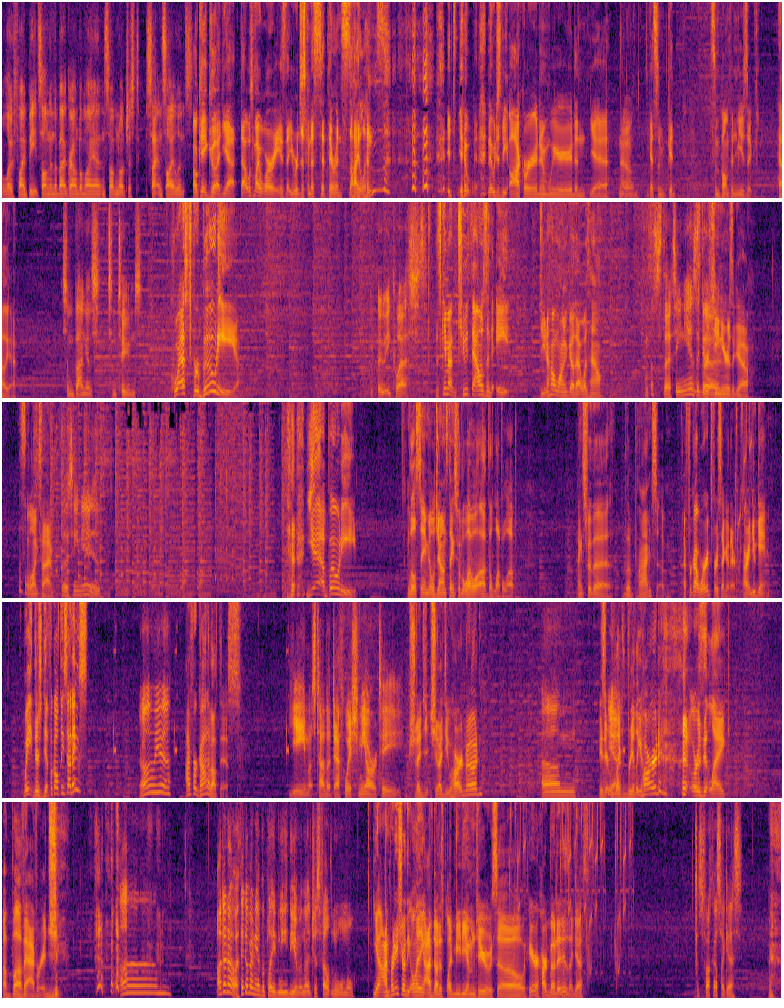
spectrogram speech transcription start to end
lo-fi beats on in the background on my end, so I'm not just sat in silence. Okay, good. Yeah, that was my worry is that you were just gonna sit there in silence. it's it, it would just be awkward and weird and yeah. No, Yeah. you got some good, some bumping music. Hell yeah. Some bangers, some tunes. Quest for booty. Booty Quest. This came out in 2008. Do you know how long ago that was, Hal? That's 13 years That's ago. 13 years ago. That's a long time. 13 years. Yeah, booty. Lil Samuel Jones, thanks for the level uh the level up. Thanks for the the prime sub. I forgot words for a second there. All right, new game. Wait, there's difficulty settings? Oh yeah. I forgot about this. Ye must have a death wish, me RT. Should I, should I do hard mode? Um, Is it Yeah. like really hard or is it like above average? um, I don't know. I think I've only ever played medium, and that just felt normal. yeah, I'm pretty sure the only thing I've done is played medium too. So here, hard mode it is, I guess. Cause fuck us, I guess.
